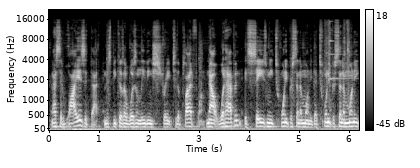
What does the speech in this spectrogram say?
and I said, why is it that? And it's because I wasn't leading straight to the platform. Now, what happened? It saves me 20% of money. That 20% of money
